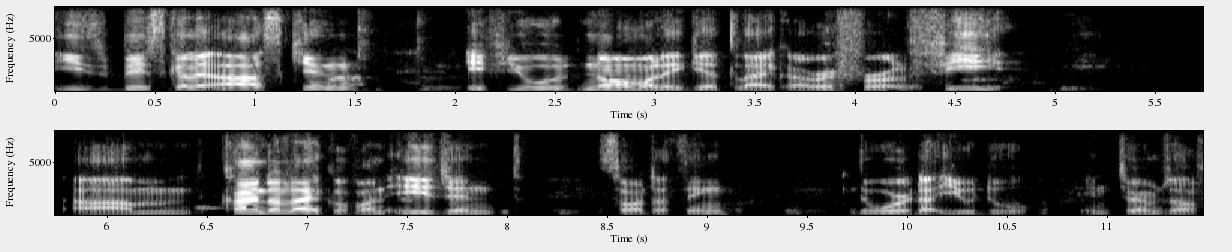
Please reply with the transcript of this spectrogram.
he's basically asking if you normally get like a referral fee. Um kind of like of an agent sort of thing, the work that you do in terms of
